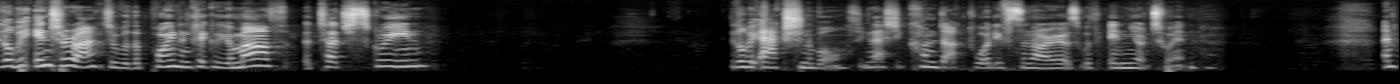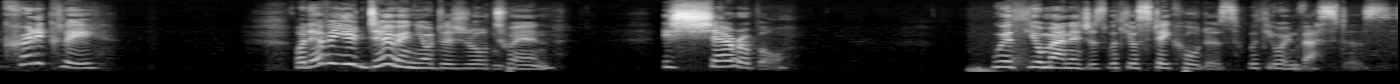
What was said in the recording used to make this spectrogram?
It'll be interactive with a point and click of your mouth, a touch screen. It'll be actionable, so you can actually conduct what if scenarios within your twin. And critically, Whatever you do in your digital twin is shareable with your managers, with your stakeholders, with your investors.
